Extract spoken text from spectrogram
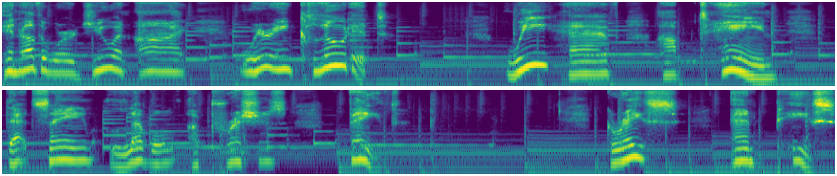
In other words, you and I we're included. We have obtained that same level of precious faith. Grace and peace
